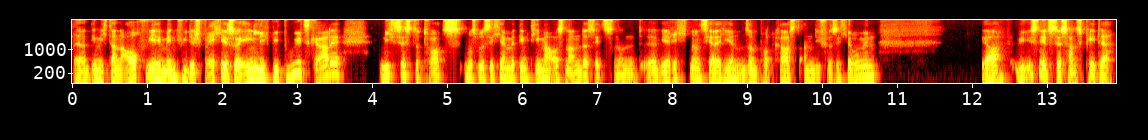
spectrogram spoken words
dem ich dann auch vehement widerspreche, so ähnlich wie du jetzt gerade. Nichtsdestotrotz muss man sich ja mit dem Thema auseinandersetzen. Und äh, wir richten uns ja hier in unserem Podcast an die Versicherungen. Ja, wie ist denn jetzt das, Hans-Peter?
